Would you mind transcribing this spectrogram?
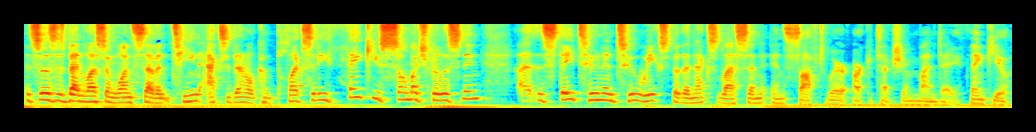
And so this has been lesson 117, Accidental Complexity. Thank you so much for listening. Uh, stay tuned in two weeks for the next lesson in Software Architecture Monday. Thank you.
